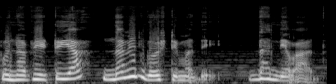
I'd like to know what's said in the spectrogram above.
पुन्हा भेटूया नवीन गोष्टीमध्ये. धन्यवाद.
